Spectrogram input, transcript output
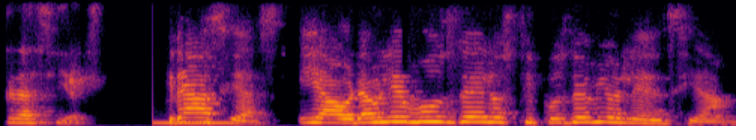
Gracias. Gracias. Y ahora hablemos de los tipos de violencia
